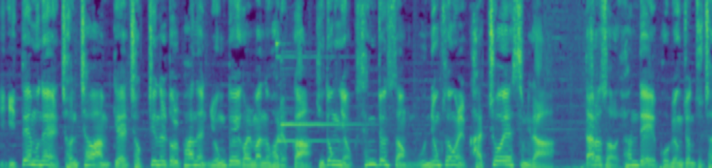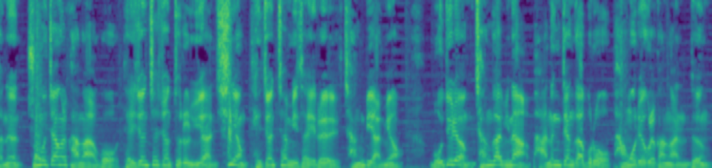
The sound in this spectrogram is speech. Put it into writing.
이 때문에 전차와 함께 적진을 돌파하는 용도에 걸맞는 화력과 기동력, 생존성, 운용성을 갖추어야 했습니다. 따라서 현대의 보병 전투차는 주무장을 강화하고 대전차 전투를 위한 신형 대전차 미사일을 장비하며 모듈형 장갑이나 반응 장갑으로 방호력을 강화하는 등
